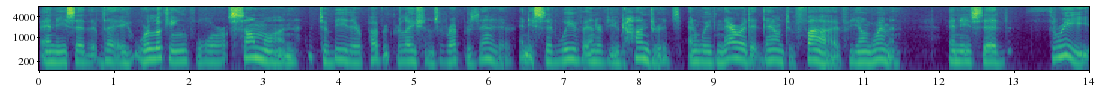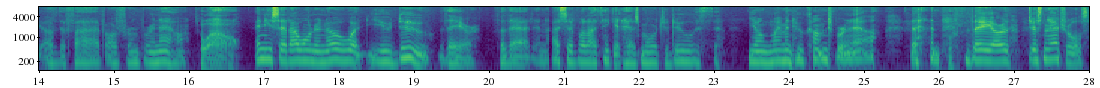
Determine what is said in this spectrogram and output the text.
And he said that they were looking for someone to be their public relations representative. And he said, We've interviewed hundreds and we've narrowed it down to five young women. And he said, Three of the five are from Brenau. Wow. And he said, I want to know what you do there for that. And I said, Well, I think it has more to do with the young women who come to Brenau. They are just naturals.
